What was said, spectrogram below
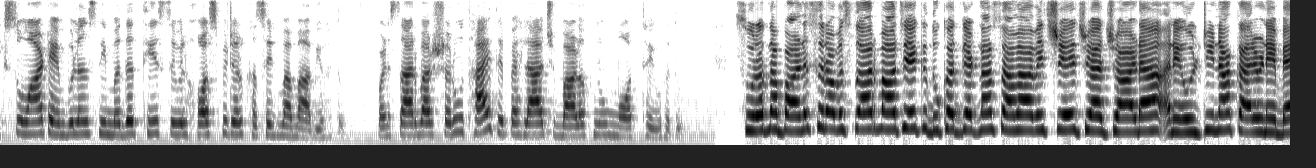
એકસો આઠ એમ્બ્યુલન્સની મદદથી સિવિલ હોસ્પિટલ ખસેડવામાં આવ્યું હતું. પણ સારવાર શરૂ થાય તે પહેલા જ બાળકનું મોત થયું હતું. સુરતના પાણસરા વિસ્તારમાંથી એક દુઃખદ ઘટના સામે આવી છે, જ્યાં ઝાડા અને ઉલટીના કારણે બે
